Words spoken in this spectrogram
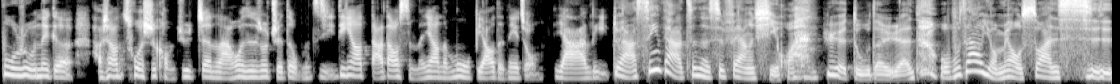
步入那个好像错失恐惧症啦，或者是说觉得我们自己一定要达到什么样的目标的那种压力。对啊，Cinda 真的是非常喜欢阅读的人，我不知道有没有算是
